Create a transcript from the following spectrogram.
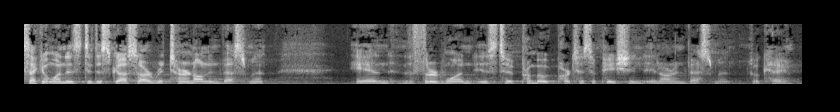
Second one is to discuss our return on investment. And the third one is to promote participation in our investment, okay?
